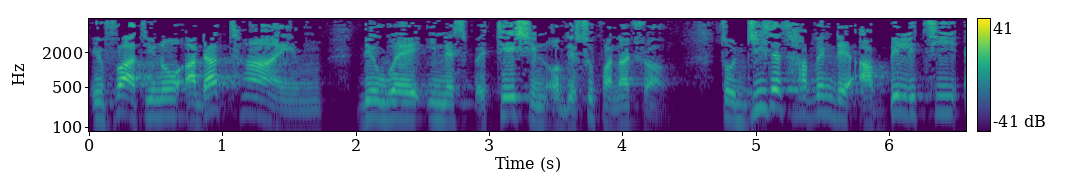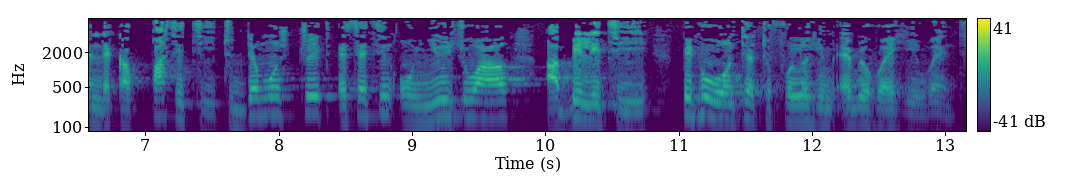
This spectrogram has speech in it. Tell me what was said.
In fact, you know, at that time, they were in expectation of the supernatural. So Jesus having the ability and the capacity to demonstrate a certain unusual ability, people wanted to follow him everywhere he went.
